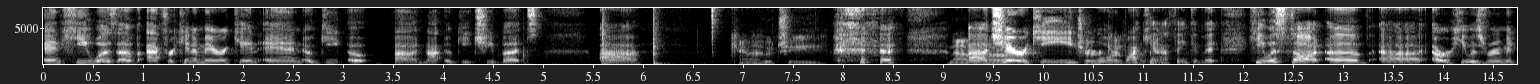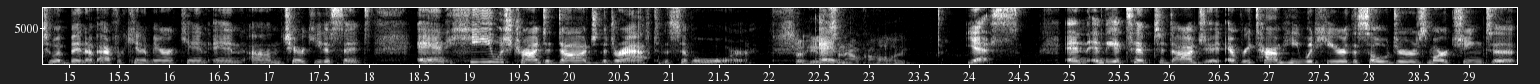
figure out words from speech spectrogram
and he was of African American and Ogi, oh, uh, not Ogeechee, but uh, Canahoochee, uh, Cherokee. Cherokee, Lord, why can't. I think of it? He was thought of, uh, or he was rumored to have been of African American and um, Cherokee descent, and he was trying to dodge the draft to the Civil War. So he was and- an alcoholic. Yes. And in the attempt to dodge it, every time he would hear the soldiers marching to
